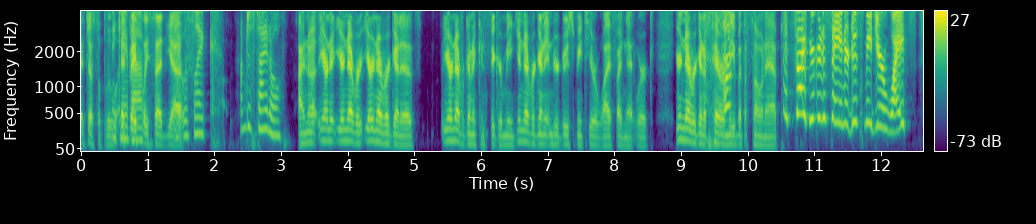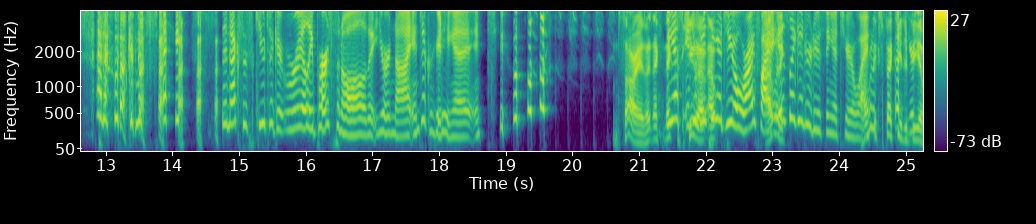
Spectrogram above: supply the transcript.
It's just a blue. It It, basically up. said, "Yeah, It was like I'm just idle. I know you're you're never you're never gonna." You're never going to configure me. You're never going to introduce me to your Wi-Fi network. You're never going to pair me with the phone app. I thought you were going to say introduce me to your wife, and I was going to say the Nexus Q took it really personal that you're not integrating it into. I'm sorry. The next, But yes, Nexus Q, I- introducing I, it to your Wi-Fi would- is like introducing it to your wife. I would expect you to be a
